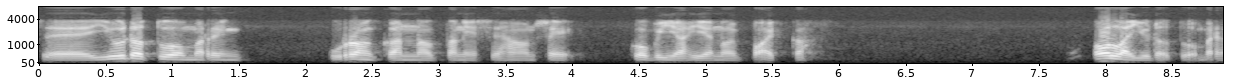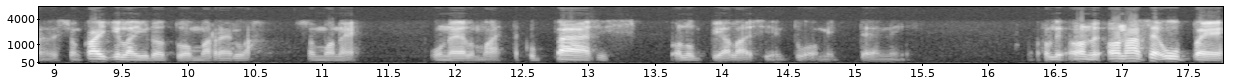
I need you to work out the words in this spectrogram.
se judotuomarin uran kannalta, niin sehän on se kovin ja hienoin paikka olla judotuomarina. Se on kaikilla judotuomareilla semmoinen unelma, että kun pääsis olympialaisiin tuomitteen, niin oli, on, onhan se upea,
